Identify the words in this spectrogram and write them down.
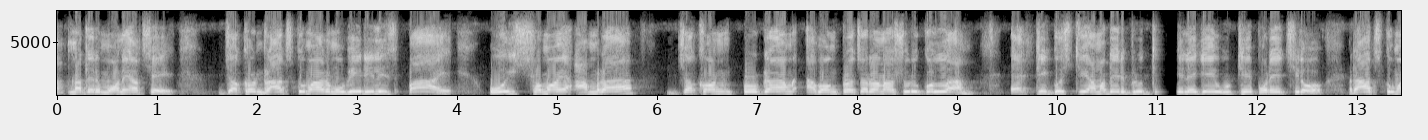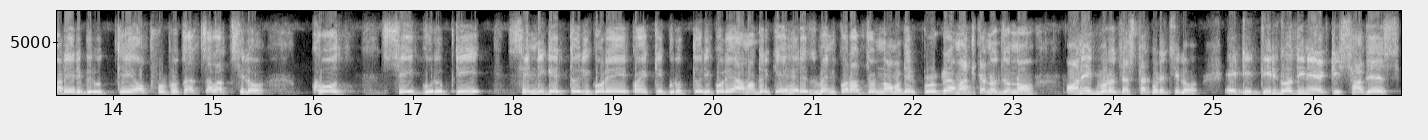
আপনাদের মনে আছে যখন রাজকুমার মুভি রিলিজ পায়, ওই সময় আমরা যখন প্রোগ্রাম এবং প্রচারণা শুরু করলাম, একটি গোষ্ঠী আমাদের বিরুদ্ধে লেগে উঠে পড়েছিল, রাজকুমারের বিরুদ্ধে অপপ্রচার চালাচ্ছিল। খোদ সেই গ্রুপটি সিন্ডিকেট তৈরি করে, কয়েকটি গ্রুপ তৈরি করে আমাদেরকে হ্যারাসমেন্ট করার জন্য, আমাদের প্রোগ্রাম আটকানোর জন্য অনেক বড় চেষ্টা করেছিল। এটি দীর্ঘদিনের একটি সাজেশ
